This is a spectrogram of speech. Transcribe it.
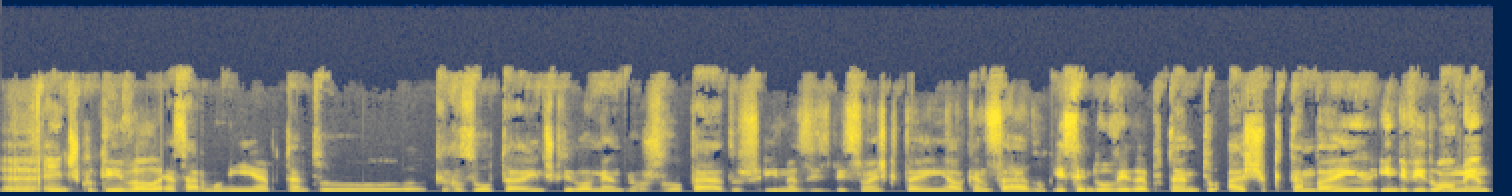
é indiscutível essa harmonia, portanto, que resulta indiscutivelmente nos resultados e nas exibições que tem alcançado. E sem dúvida, portanto, acho que também individualmente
